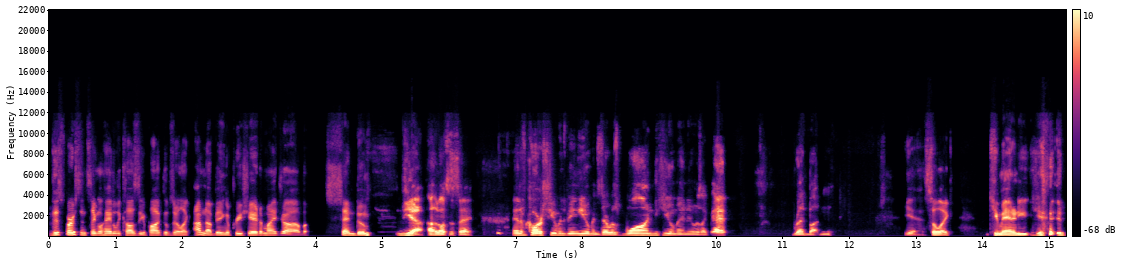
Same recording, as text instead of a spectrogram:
This person single handedly caused the apocalypse. They're like, I'm not being appreciated at my job. Send them. Yeah, I was about to say. And of course, humans being humans, there was one human who was like, eh, red button. Yeah. So like humanity it,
